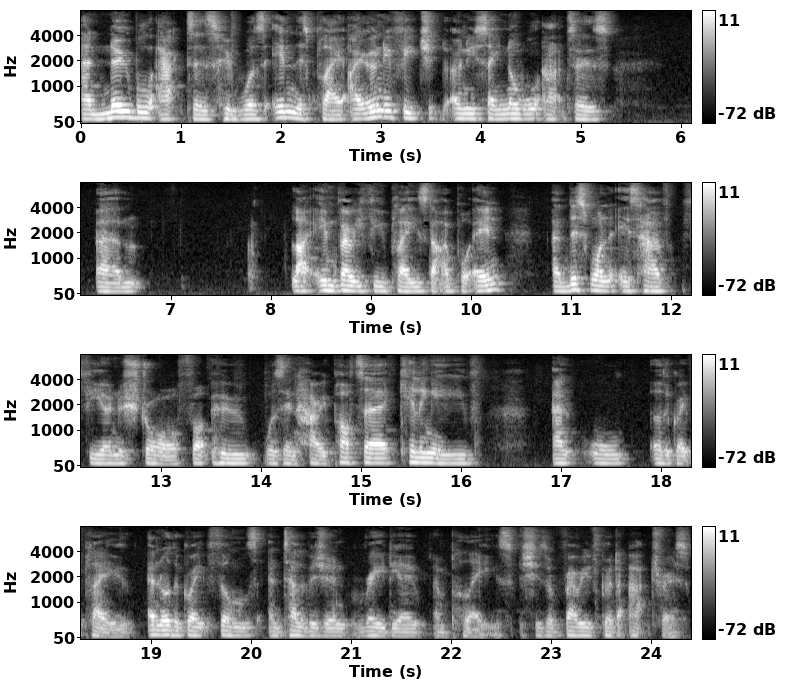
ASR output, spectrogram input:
and noble actors who was in this play. I only featured only say noble actors um like in very few plays that I put in. And this one is have Fiona Shaw for, who was in Harry Potter, Killing Eve, and all other great plays and other great films and television, radio and plays. She's a very good actress.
